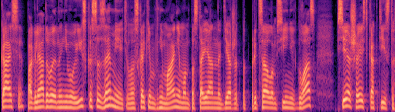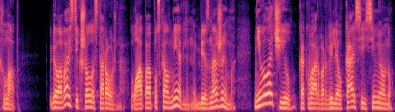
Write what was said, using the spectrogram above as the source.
Кася, поглядывая на него искоса, заметила, с каким вниманием он постоянно держит под прицелом синих глаз все шесть когтистых лап. Головастик шел осторожно, лапы опускал медленно, без нажима, не волочил, как варвар велел Кассе и Семену.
